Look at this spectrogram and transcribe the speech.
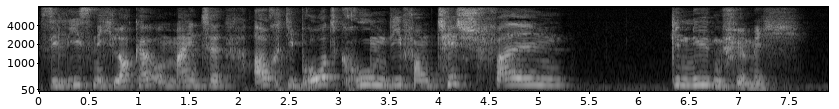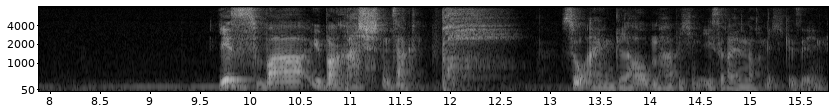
Sie ließ nicht locker und meinte, auch die Brotkrumen, die vom Tisch fallen, genügen für mich. Jesus war überrascht und sagte, so einen Glauben habe ich in Israel noch nicht gesehen.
